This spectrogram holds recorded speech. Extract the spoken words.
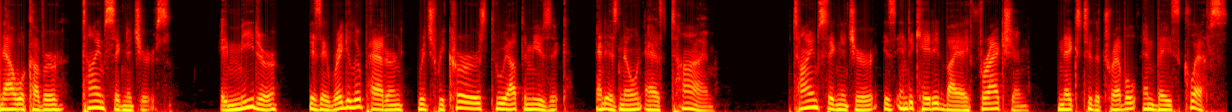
Now we'll cover time signatures. A meter is a regular pattern which recurs throughout the music and is known as time. Time signature is indicated by a fraction next to the treble and bass clefs.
